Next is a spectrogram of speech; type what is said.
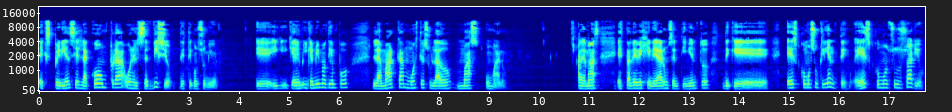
experiencia en la compra o en el servicio de este consumidor. Eh, y, que, y que al mismo tiempo la marca muestre su lado más humano. Además, esta debe generar un sentimiento de que es como su cliente, es como su usuario.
